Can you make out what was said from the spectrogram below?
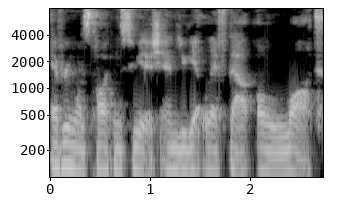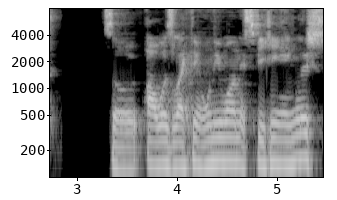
everyone's talking Swedish and you get left out a lot. So I was like the only one speaking English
